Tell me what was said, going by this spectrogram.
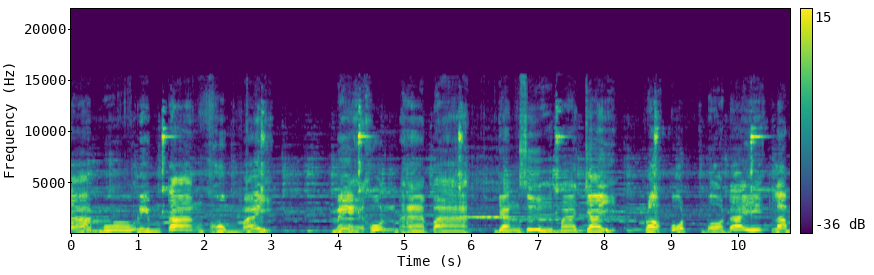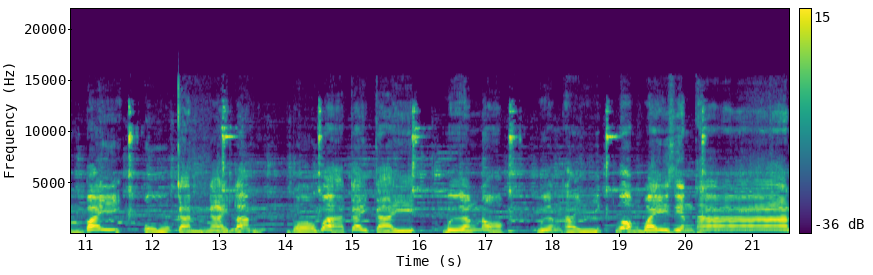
ตามหมู่ริมต่างห่มไม้แม่คนหาป่ายังซื้อมาใจ เพราะอดบ่ได้ล่ำไปอู้กันง่ายล่ำบ่ว่าใกล้ไกลเมืองนอก เมืองไทยว่องไวเสียงทาน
